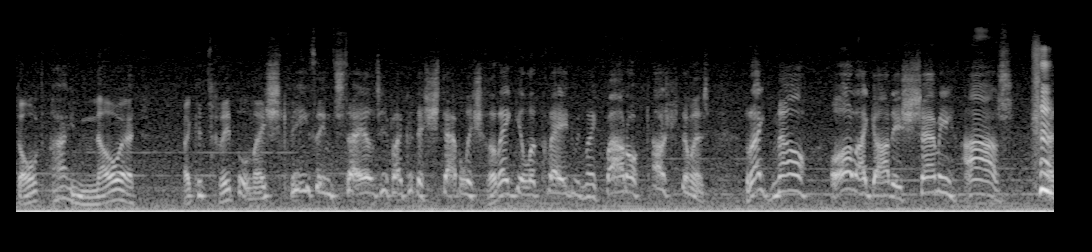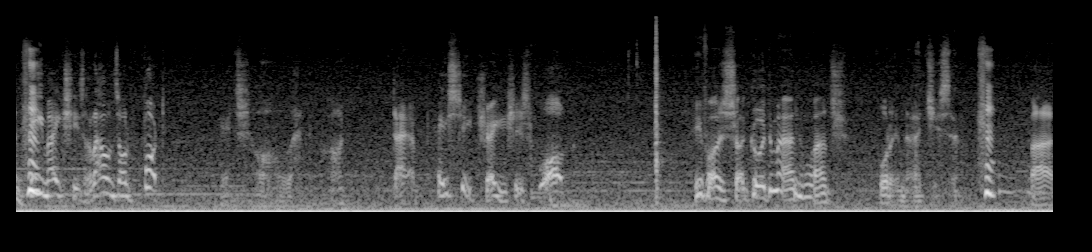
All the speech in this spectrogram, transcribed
Don't I know it? I could triple my squeezing sales if I could establish regular trade with my far-off customers. Right now, all I got is Sammy Haas, and he makes his rounds on foot. It's all that goddamn Casey Change's fault. He was a good man once, for an Atchison. but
